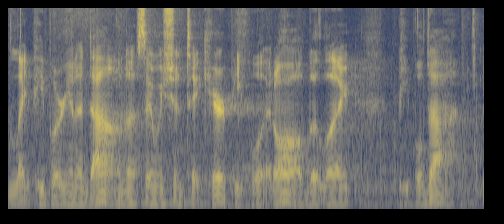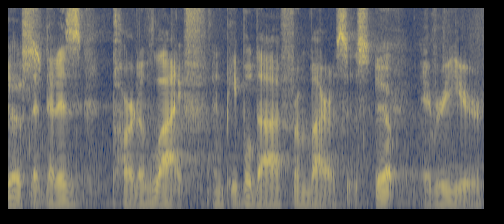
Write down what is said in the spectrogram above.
like people are going to die i'm not saying we shouldn't take care of people at all but like people die Yes. that, that is part of life and people die from viruses Yep. every year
